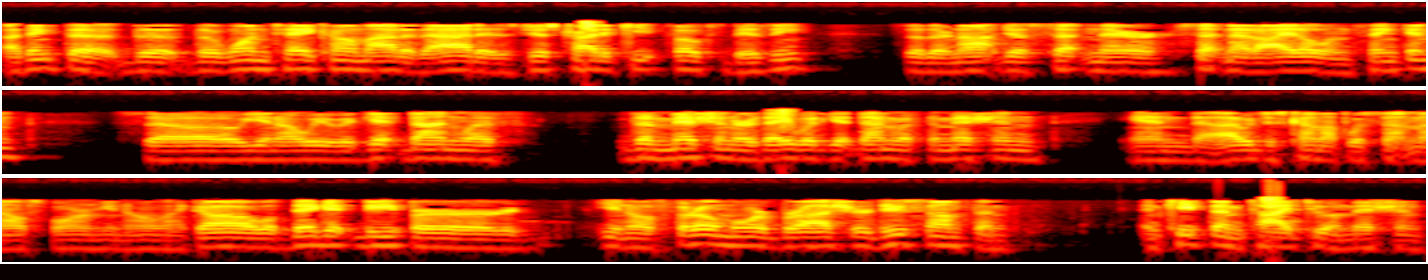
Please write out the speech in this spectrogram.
I think the the the one take home out of that is just try to keep folks busy so they're not just sitting there, sitting at idle and thinking. So, you know, we would get done with the mission or they would get done with the mission and uh, I would just come up with something else for them, you know, like, oh, well, dig it deeper or, you know, throw more brush or do something and keep them tied to a mission.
